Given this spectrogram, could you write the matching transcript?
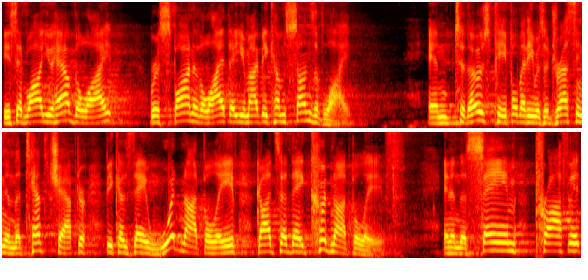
He said, While you have the light, respond to the light that you might become sons of light. And to those people that he was addressing in the 10th chapter, because they would not believe, God said they could not believe. And in the same prophet,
